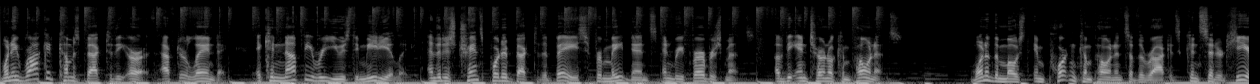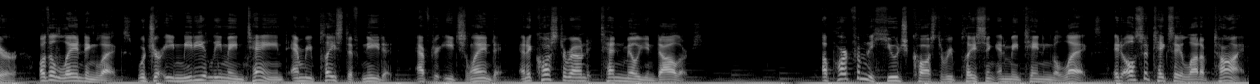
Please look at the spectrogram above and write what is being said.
When a rocket comes back to the Earth after landing, it cannot be reused immediately, and it is transported back to the base for maintenance and refurbishments of the internal components. One of the most important components of the rockets considered here are the landing legs, which are immediately maintained and replaced if needed after each landing, and it costs around $10 million. Apart from the huge cost of replacing and maintaining the legs, it also takes a lot of time,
